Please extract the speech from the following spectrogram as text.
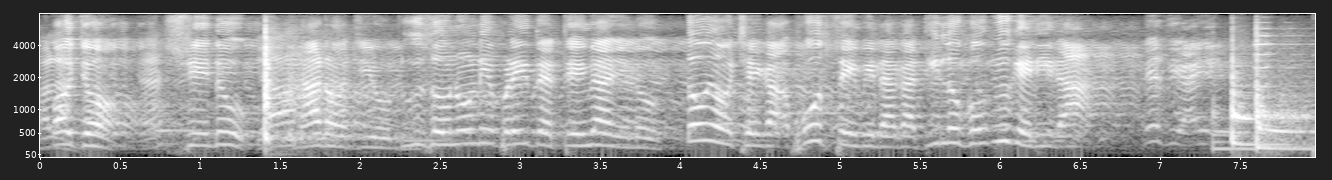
ဟုတ်လားပေါ့ကြောင့်ဟမ်ရွှေတို့ညာနားတော်ကြီးကိုလူစုံလုံးလေးပြိသက်တင်ပြရင်လို့သုံးအောင်ချဲကအဖိုးစိန်ပေတာကဒီလိုကုန်ပြုခဲ့သေးတာနဲ့ဆရာကြီး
